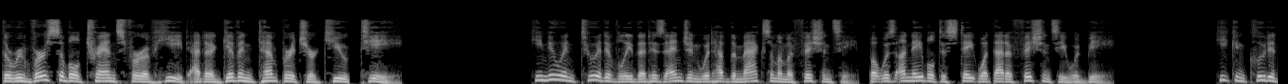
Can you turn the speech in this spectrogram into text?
the reversible transfer of heat at a given temperature Q, T. He knew intuitively that his engine would have the maximum efficiency, but was unable to state what that efficiency would be. He concluded,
